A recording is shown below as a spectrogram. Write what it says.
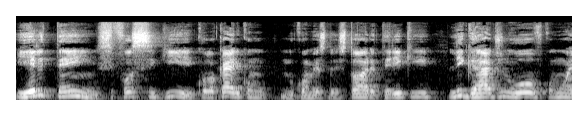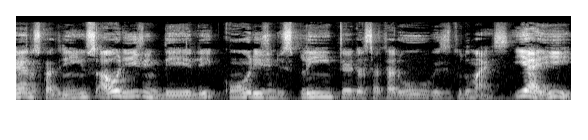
E ele tem, se fosse seguir, colocar ele como no começo da história, teria que ligar de novo, como é nos quadrinhos, a origem dele com a origem do Splinter, das tartarugas e tudo mais. E aí,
